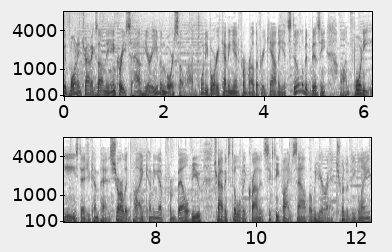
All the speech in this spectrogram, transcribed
Good morning. Traffic's on the increase out here, even more so on 24 coming in from Rutherford County. It's still a bit busy on 40 East as you come past Charlotte Pike coming up from Bellevue. Traffic's still a bit crowded. 65 South over here at Trinity Lane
